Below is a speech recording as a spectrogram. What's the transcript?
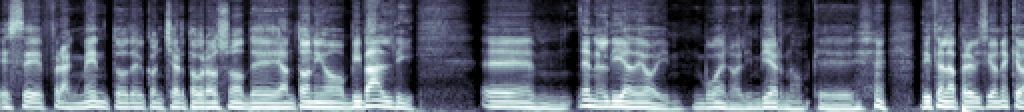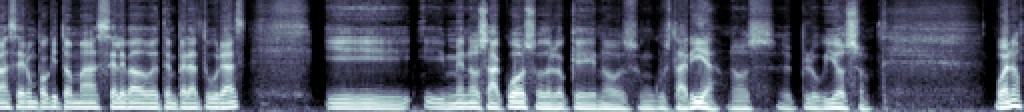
ese fragmento del concierto grosso de Antonio Vivaldi. Eh, en el día de hoy, bueno, el invierno, que dicen las previsiones que va a ser un poquito más elevado de temperaturas y, menos acuoso de lo que nos gustaría, nos eh, pluvioso. Bueno,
